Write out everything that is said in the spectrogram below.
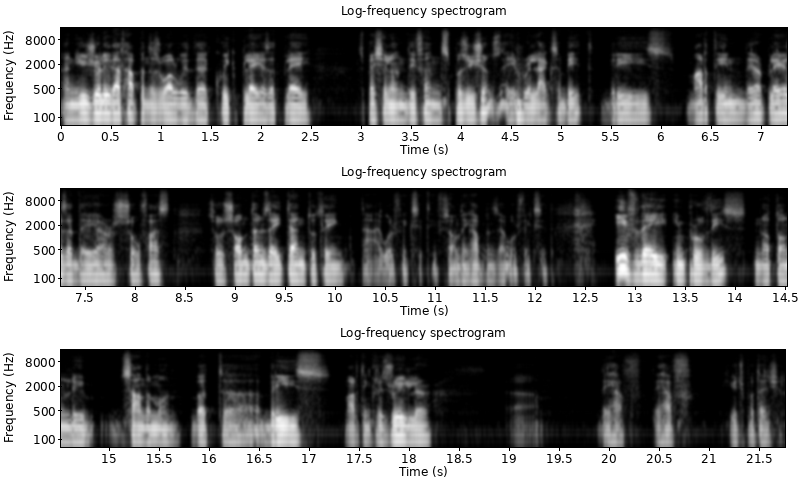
and usually that happens as well with the quick players that play, especially on defense positions. They relax a bit. Breeze, Martin, they are players that they are so fast. So sometimes they tend to think, "Ah, I will fix it. If something happens, I will fix it. If they improve this, not only Sandermon, but uh, Breeze, Martin Chris Rigler, uh, they have they have huge potential.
